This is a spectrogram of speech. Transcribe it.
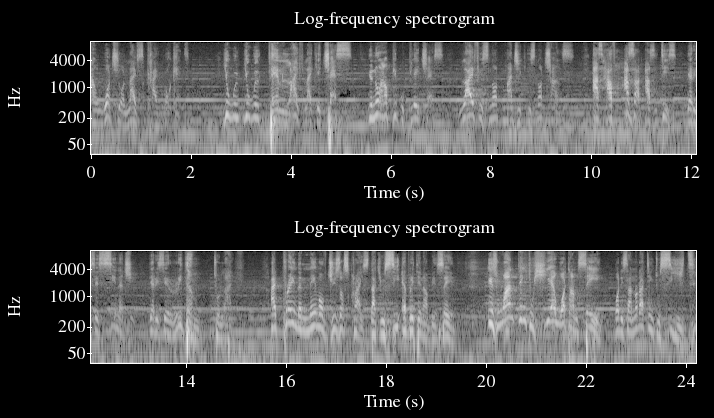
and watch your life skyrocket. You will, you will tame life like a chess. You know how people play chess Life is not magic, it's not chance. As haphazard as it is, there is a synergy, there is a rhythm to life. I pray in the name of Jesus Christ that you see everything I've been saying. It's one thing to hear what I'm saying, but it's another thing to see it.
